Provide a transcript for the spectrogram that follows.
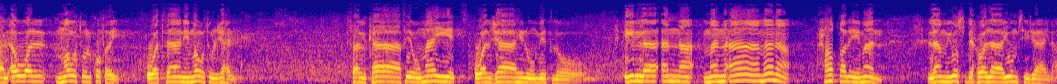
الأول موت الكفر والثاني موت الجهل. فالكافر ميت والجاهل مثله إلا أن من آمن حق الإيمان لم يصبح ولا يمسي جاهلا.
